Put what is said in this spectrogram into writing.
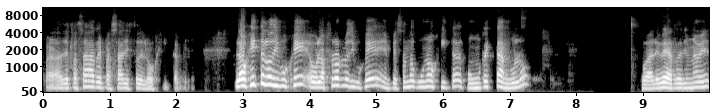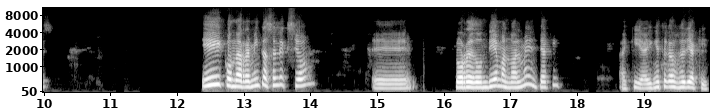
Para de pasar a repasar esto de la hojita. La hojita lo dibujé, o la flor lo dibujé empezando con una hojita, con un rectángulo. Darle verde de una vez. Y con la herramienta selección, eh, lo redondeé manualmente aquí. Aquí, ahí en este caso sería aquí.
